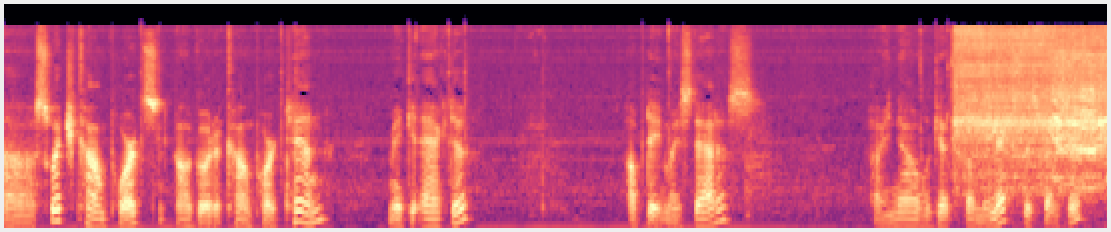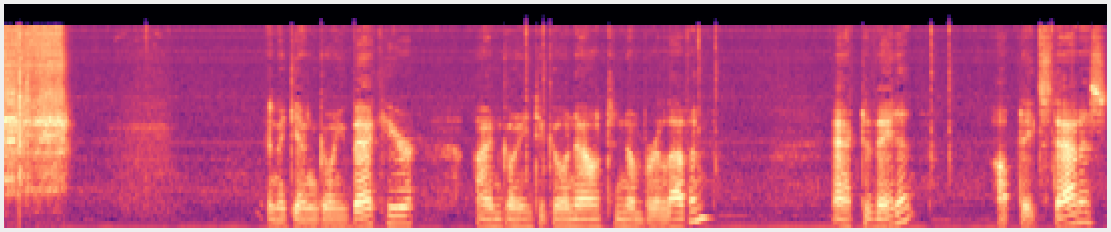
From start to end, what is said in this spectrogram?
uh, switch COM ports. I'll go to COM port 10, make it active, update my status. I now will get from the next dispenser. And again, going back here, I'm going to go now to number 11, activate it, update status,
